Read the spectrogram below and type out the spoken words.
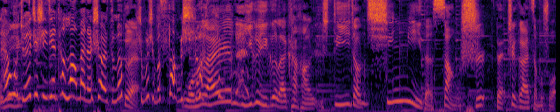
来我觉得这是一件特浪漫的事儿，怎么对什么什么丧尸？我们来 一个一个来看哈。第一叫亲密的丧尸，对这个该怎么说？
